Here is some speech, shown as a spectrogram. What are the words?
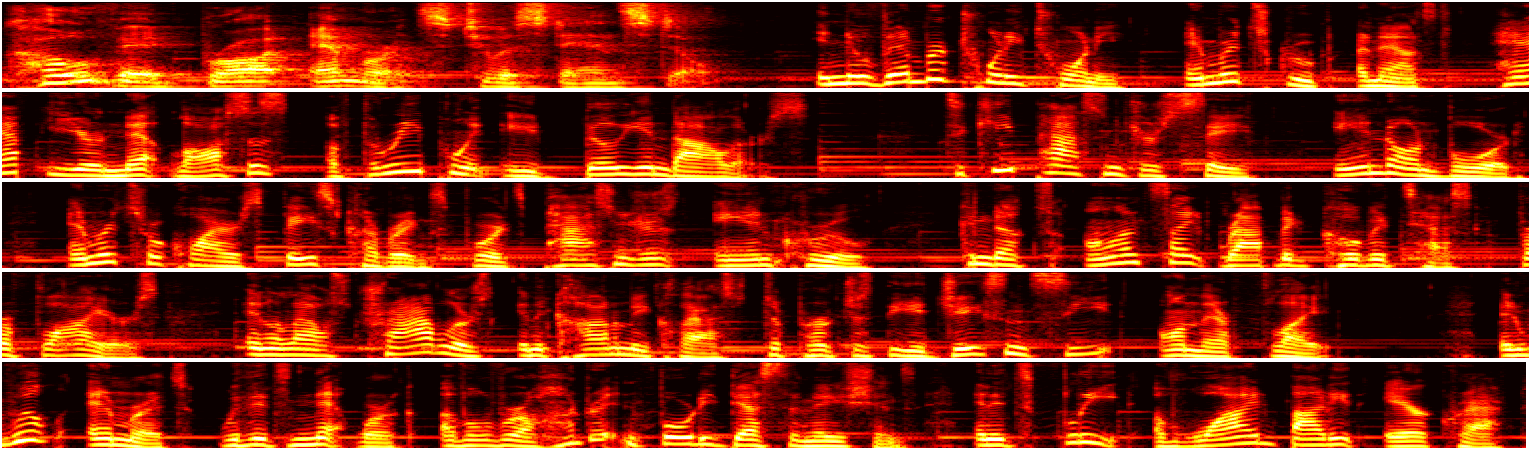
COVID brought Emirates to a standstill. In November 2020, Emirates Group announced half year net losses of $3.8 billion. To keep passengers safe and on board, Emirates requires face coverings for its passengers and crew, conducts on site rapid COVID tests for flyers, and allows travelers in economy class to purchase the adjacent seat on their flight. And will Emirates, with its network of over 140 destinations and its fleet of wide bodied aircraft,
